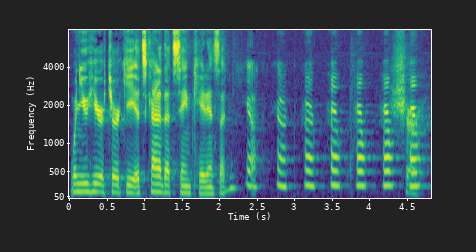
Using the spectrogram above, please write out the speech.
when you hear a turkey, it's kind of that same cadence that, yeah, Sure.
